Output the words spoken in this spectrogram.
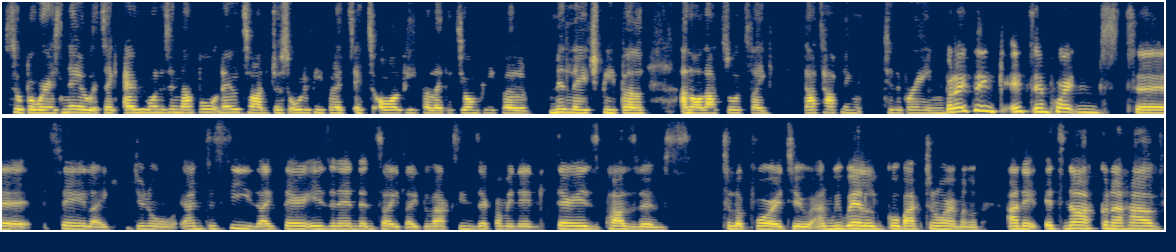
So, but whereas now it's like everyone is in that boat now. It's not just older people. It's it's all people. Like it's young people, middle aged people, and all that. So it's like that's happening to the brain. But I think it's important to say, like, you know, and to see like there is an end in sight. Like the vaccines are coming in. There is positives to look forward to, and we will go back to normal. And it, it's not gonna have.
